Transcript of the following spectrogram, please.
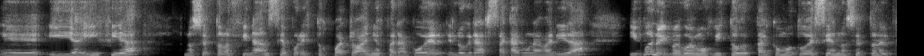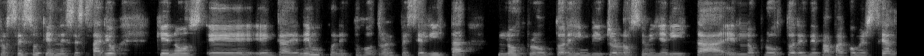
eh, y ahí FIA, ¿no es cierto?, nos financia por estos cuatro años para poder lograr sacar una variedad y bueno, y luego hemos visto, tal como tú decías, ¿no es cierto?, en el proceso que es necesario que nos eh, encadenemos con estos otros especialistas, los productores in vitro, los semilleristas, eh, los productores de papa comercial,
